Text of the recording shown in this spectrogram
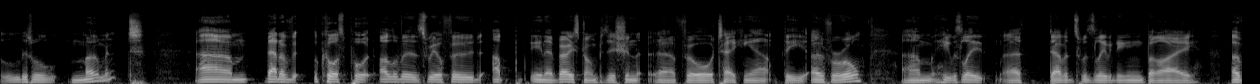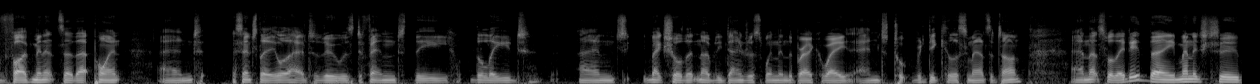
little moment. Um, that, of, course, put Oliver's Real Food up in a very strong position uh, for taking out the overall. Um, he was lead, uh, Davids was leading by over five minutes at that point, and essentially all they had to do was defend the the lead and make sure that nobody dangerous went in the breakaway and took ridiculous amounts of time. And that's what they did. They managed to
